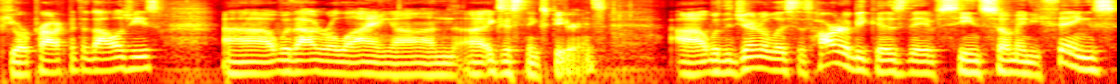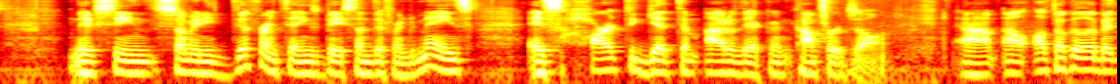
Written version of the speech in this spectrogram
pure product methodologies, uh, without relying on uh, existing experience. Uh, with the generalist, it's harder because they've seen so many things. They've seen so many different things based on different domains. It's hard to get them out of their comfort zone. Um, I'll, I'll, talk a little bit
